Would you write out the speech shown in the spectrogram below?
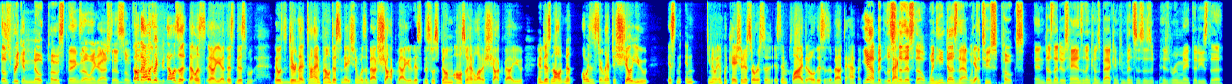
those freaking note post things. Oh my gosh, that's so. Oh, that was a that was a that was oh yeah this this that was during that time. Final Destination was about shock value. This this was film also had a lot of shock value, and it doesn't all, not always necessarily have to show you. It's an in you know implication is or it's, a, it's implied that oh this is about to happen. Yeah, but listen Back- to this though. When he does that with Yeah. the two s- pokes and does that to his hands, and then comes back and convinces his his roommate that he's the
